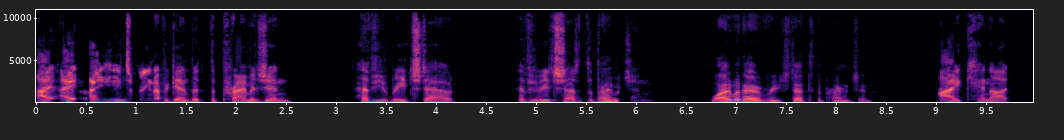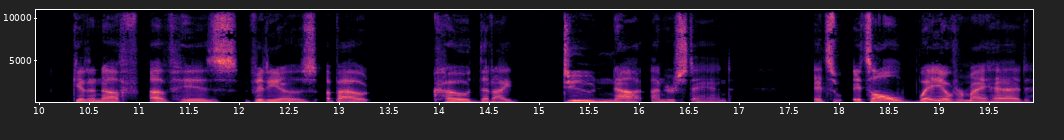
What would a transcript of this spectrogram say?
I, I I hate to bring it up again, but the Primeagen. Have you reached out? Have you reached out to the What? Primeagen? Why would i have reached out to the primeagen I cannot get enough of his videos about code that I do not understand. It's it's all way over my head,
